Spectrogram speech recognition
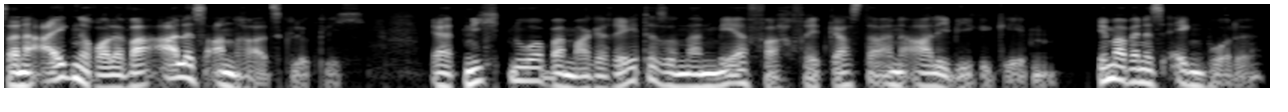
Seine eigene Rolle war alles andere als glücklich. Er hat nicht nur bei Margarete, sondern mehrfach Fred Gaster eine Alibi gegeben. Immer wenn es eng wurde.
